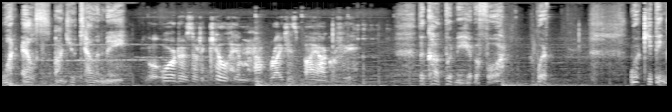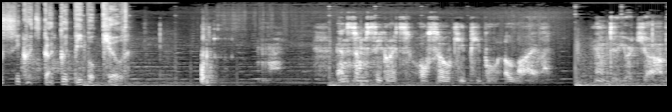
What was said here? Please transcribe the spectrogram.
What else aren't you telling me? Your orders are to kill him, not write his biography. The cog put me here before. We're... We're keeping secrets got good people killed. And some secrets also keep people alive. Now do your job.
